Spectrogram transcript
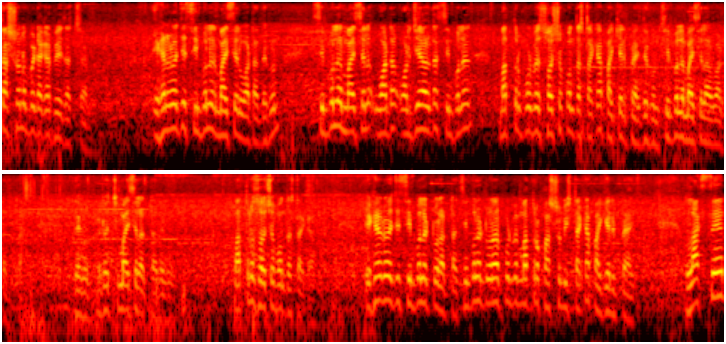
চারশো নব্বই টাকা পেয়ে যাচ্ছেন। এখানে রয়েছে সিম্পলের মাইসেল ওয়াটার, দেখুন। সিম্পলের মাইসেল ওয়াটার, অরিজিনালটা সিম্পলের মাত্র পড়বে ছয়শো পঞ্চাশ টাকা পাইকারি প্রাইস। দেখুন, সিম্পলের মাইসেলার ওয়াটারটা। দেখুন, এটা হচ্ছে মাইসেলারটা দেখুন। মাত্র ছয়শো পঞ্চাশ টাকা। এখানে রয়েছে সিম্পলের টোলারটা। সিম্পলের টোলার পড়বে মাত্র পাঁচশো বিশ টাকা পাইকারি প্রাইস। লাক্সের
